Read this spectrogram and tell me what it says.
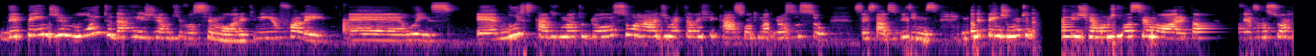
Depende muito da região que você mora, que nem eu falei, é, Luiz. É, no estado do Mato Grosso, o rádio não é tão eficaz quanto o Mato Grosso do Sul, são estados vizinhos. Então, depende muito da região onde você mora. Talvez na sua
